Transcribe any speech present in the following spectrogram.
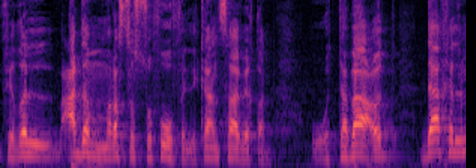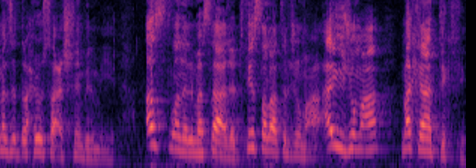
في ظل عدم رص الصفوف اللي كان سابقا والتباعد داخل المسجد راح يوصل 20% أصلا المساجد في صلاة الجمعة أي جمعة ما كانت تكفي.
